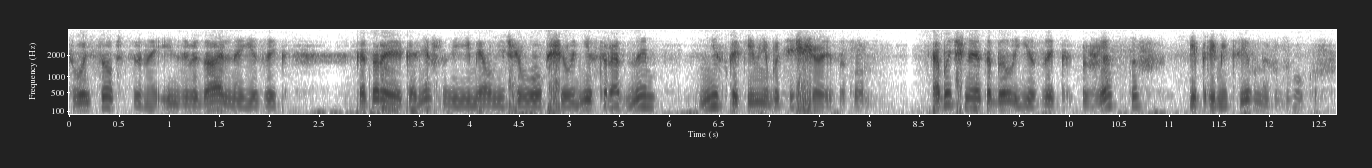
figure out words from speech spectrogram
свой собственный индивидуальный язык, который, конечно, не имел ничего общего ни с родным, ни с каким-нибудь еще языком. Обычно это был язык жестов и примитивных звуков.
